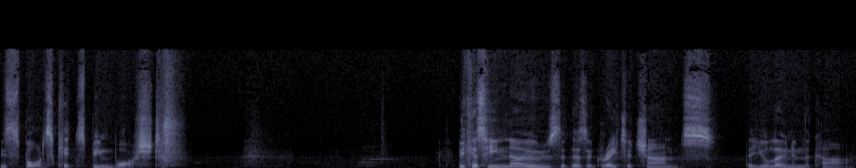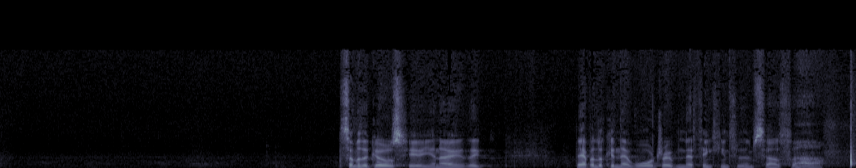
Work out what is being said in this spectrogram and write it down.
his sports kit's been washed. because he knows that there's a greater chance that you'll loan him the car. Some of the girls here, you know, they they have a look in their wardrobe and they're thinking to themselves, ah, oh,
